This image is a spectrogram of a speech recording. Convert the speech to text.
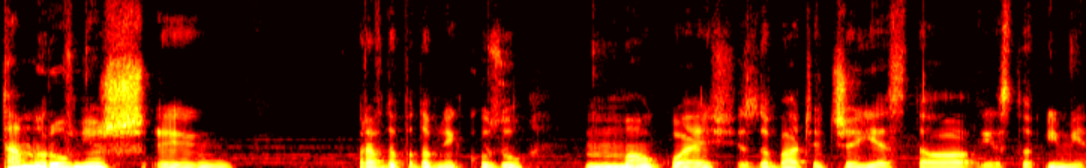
tam również prawdopodobnie Kuzu mogłeś zobaczyć, że jest to, jest to imię.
